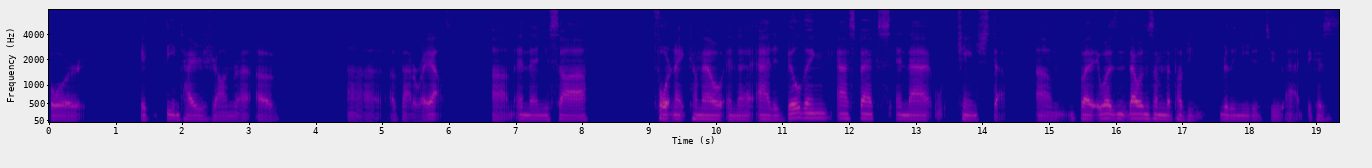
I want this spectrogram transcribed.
for it the entire genre of uh of battle royales. Um, and then you saw Fortnite come out and that added building aspects and that changed stuff. Um, but it wasn't that wasn't something that PUBG really needed to add because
